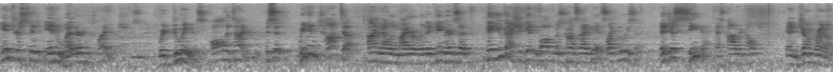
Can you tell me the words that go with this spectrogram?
interested in weather and climate issues. We're doing this all the time. This is, we didn't talk to Angel and Mayra when they came here and said, hey, you guys should get involved in Wisconsin ideas, like Louis said. They just see that as part of the culture and jump right on.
